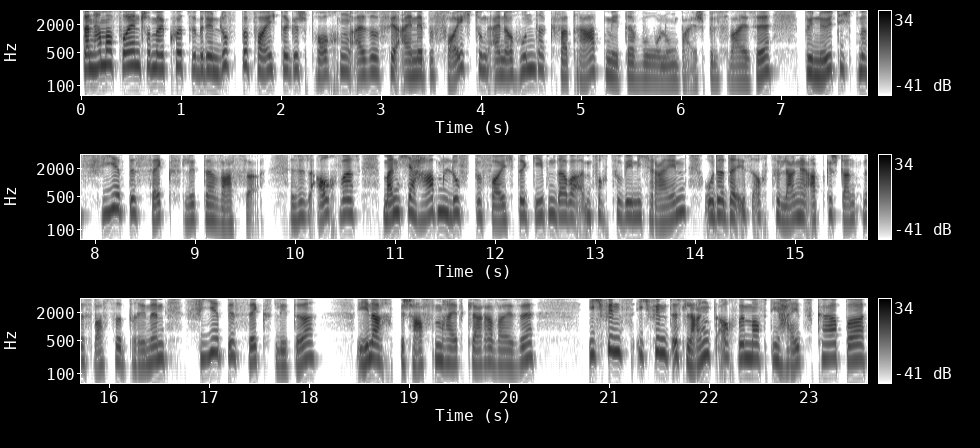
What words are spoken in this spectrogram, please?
Dann haben wir vorhin schon mal kurz über den Luftbefeuchter gesprochen. Also für eine Befeuchtung einer 100 Quadratmeter Wohnung beispielsweise benötigt man vier bis sechs Liter Wasser. Es ist auch was, manche haben Luftbefeuchter, geben da aber einfach zu wenig rein oder da ist auch zu lange abgestandenes Wasser drinnen. Vier bis sechs Liter, je nach Beschaffenheit klarerweise. Ich finde, ich find, es langt auch, wenn man auf die Heizkörper,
